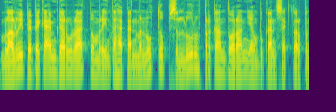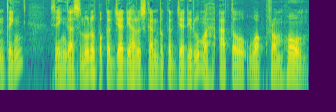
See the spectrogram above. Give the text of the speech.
Melalui PPKM darurat, pemerintah akan menutup seluruh perkantoran yang bukan sektor penting, sehingga seluruh pekerja diharuskan bekerja di rumah atau work from home.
